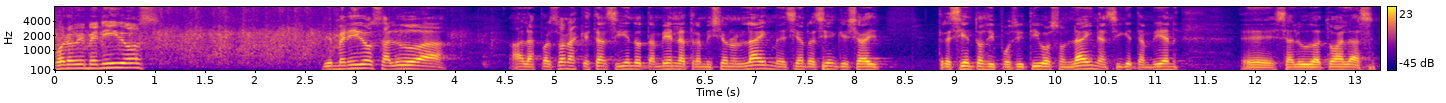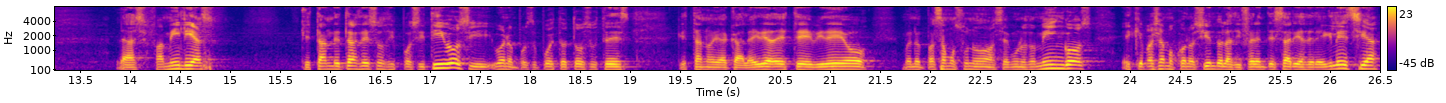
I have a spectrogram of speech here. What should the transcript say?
Bueno, bienvenidos. Bienvenidos, saludo a, a, las personas que están siguiendo también la transmisión online. Me decían recién que ya hay 300 dispositivos online, así que también eh, saludo a todas las, las, familias que están detrás de esos dispositivos y, bueno, por supuesto a todos ustedes que están hoy acá. La idea de este video, bueno, pasamos uno hace algunos domingos, es que vayamos conociendo las diferentes áreas de la iglesia,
